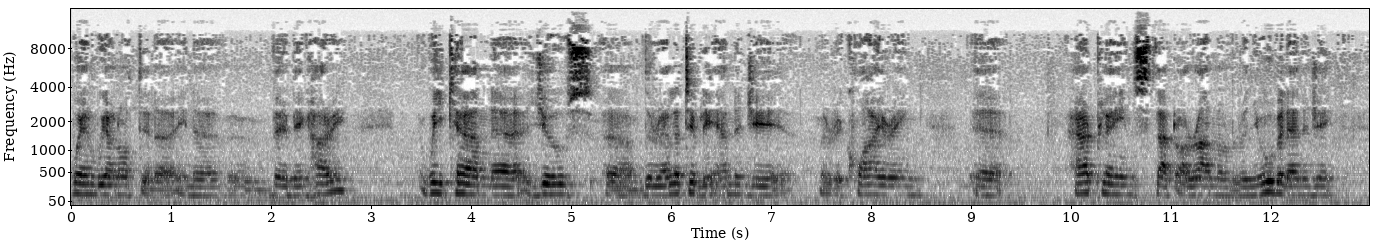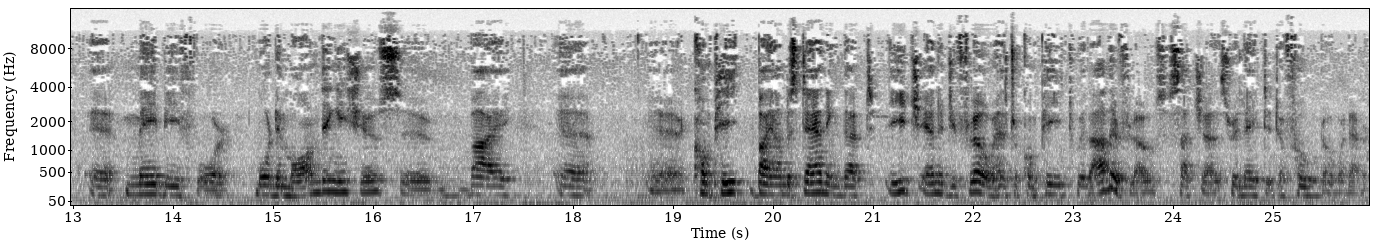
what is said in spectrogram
when we are not in a, in a very big hurry. We can uh, use uh, the relatively energy requiring uh, airplanes that are run on renewable energy, uh, maybe for more demanding issues uh, by uh, compete by understanding that each energy flow has to compete with other flows, such as related to food or whatever.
